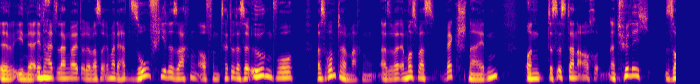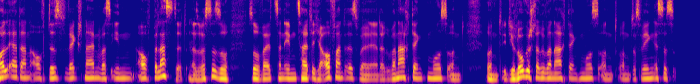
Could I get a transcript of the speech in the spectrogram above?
äh, ihn der Inhalt langweilt oder was auch immer. Der hat so viele Sachen auf dem Zettel, dass er irgendwo was runter machen. Also er muss was wegschneiden und das ist dann auch, natürlich soll er dann auch das wegschneiden, was ihn auch belastet. Also weißt du, so, so weil es dann eben zeitlicher Aufwand ist, weil er darüber nachdenken muss und, und ideologisch darüber nachdenken muss und, und deswegen ist es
